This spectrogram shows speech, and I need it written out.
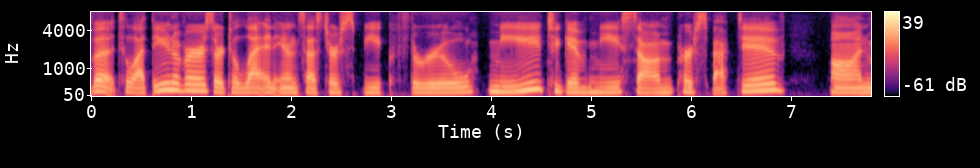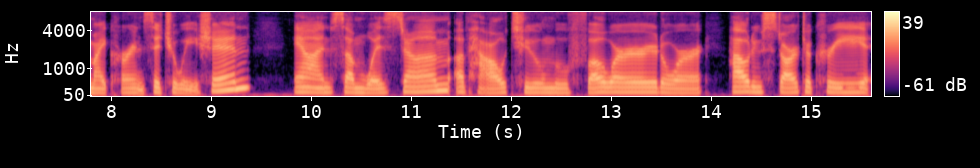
to let the universe or to let an ancestor speak through me to give me some perspective on my current situation and some wisdom of how to move forward or how to start to create,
